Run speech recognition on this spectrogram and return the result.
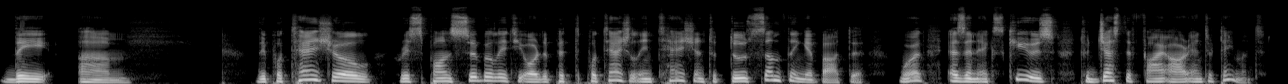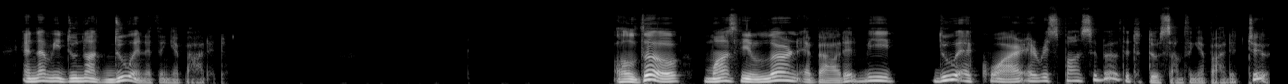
the um, the potential responsibility or the potential intention to do something about the world as an excuse to justify our entertainment. And then we do not do anything about it. Although once we learn about it we do acquire a responsibility to do something about it too.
